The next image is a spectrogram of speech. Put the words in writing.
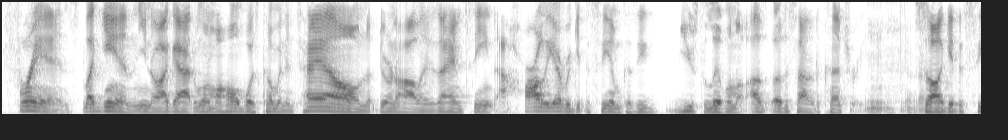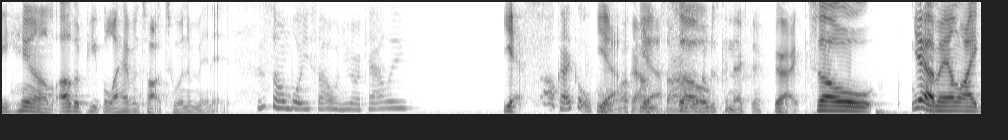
friends. Like again, you know, I got one of my homeboys coming in town during the holidays. I haven't seen. I hardly ever get to see him because he used to live on the other side of the country. So I get to see him. Other people I haven't talked to in a minute. this is the homeboy you saw when you were in Cali. Yes. Okay, cool. cool. Yeah, Okay. yeah, I'm sorry. so- I'm, I'm just connecting. Right. So yeah, man. Like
